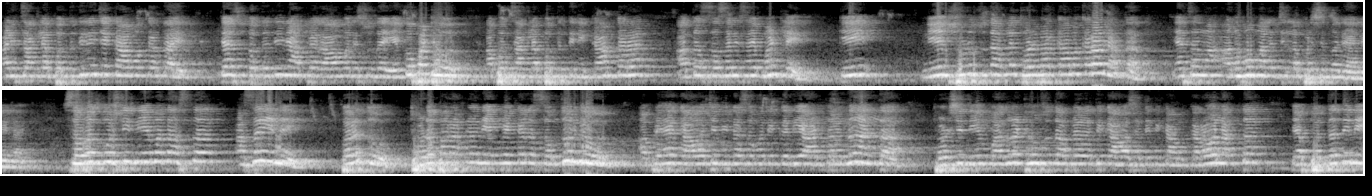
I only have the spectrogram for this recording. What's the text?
आणि चांगल्या पद्धतीने जे काम करतायत त्याच पद्धतीने आपल्या गावामध्ये सुद्धा एकोपा ठेवून आपण चांगल्या पद्धतीने काम करा. आता ससानी साहेब म्हटले की नियम सोडून सुद्धा आपल्याला थोडेफार कामं करावे लागतात. याचा अनुभव मला जिल्हा परिषदमध्ये आलेला आहे. सर्वच गोष्टी नियमात असतं असंही नाही. परंतु थोडंफार आपण एकमेकाला समजून घेऊन आपल्या ह्या गावाच्या विकासामध्ये कधी अडथळा न आणता थोडेसे नियम बाजूला ठेवून सुद्धा आपल्याला ते गावासाठी ते काम करावं लागतं. या पद्धतीने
